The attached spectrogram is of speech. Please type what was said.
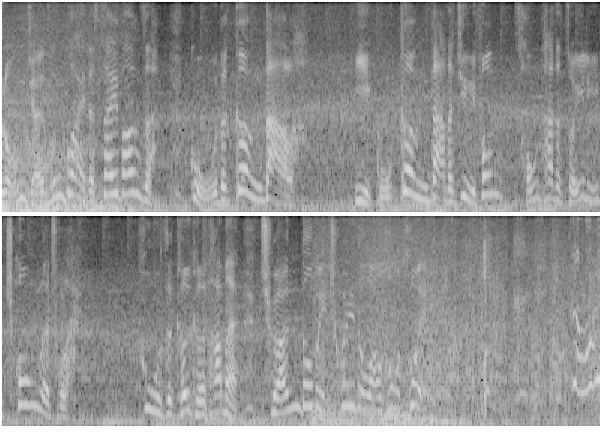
龙卷风怪的腮帮子鼓得更大了，一股更大的飓风从他的嘴里冲了出来，兔子可可他们全都被吹得往后退。克鲁鲁，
